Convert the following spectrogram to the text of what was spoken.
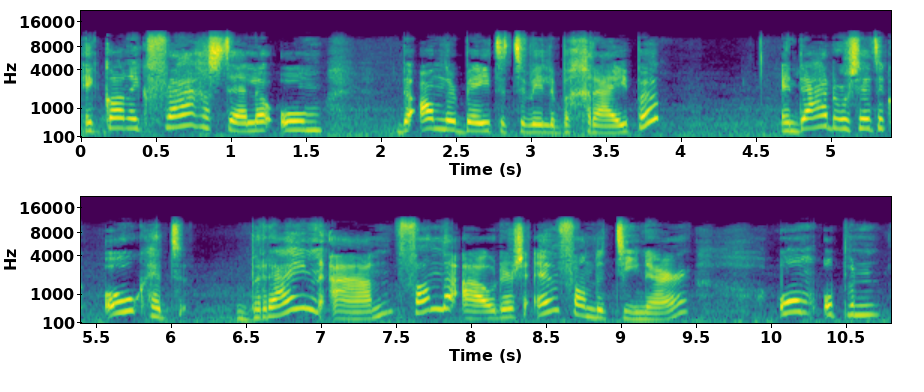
En kan ik vragen stellen om de ander beter te willen begrijpen. En daardoor zet ik ook het brein aan van de ouders en van de tiener om op een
